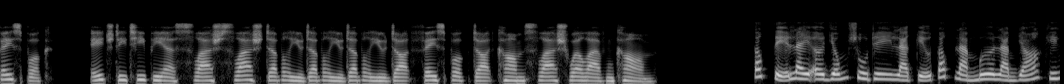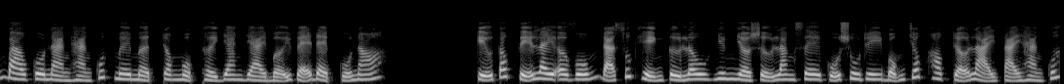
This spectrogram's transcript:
Facebook, https slash slash www.facebook.com slash wellavncom. Tóc tỉa layer giống Suri là kiểu tóc làm mưa làm gió khiến bao cô nàng Hàn Quốc mê mệt trong một thời gian dài bởi vẻ đẹp của nó. Kiểu tóc tỉa layer vốn đã xuất hiện từ lâu nhưng nhờ sự lăng xê của Suri bỗng chốc hot trở lại tại Hàn Quốc.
